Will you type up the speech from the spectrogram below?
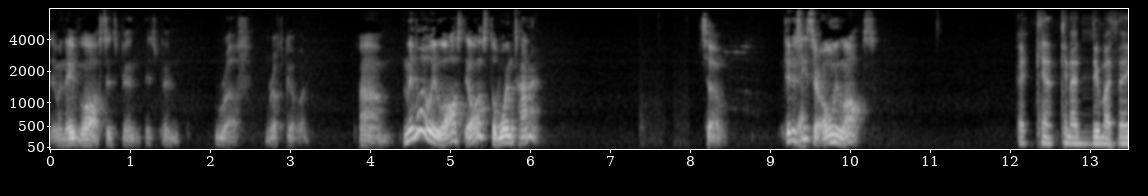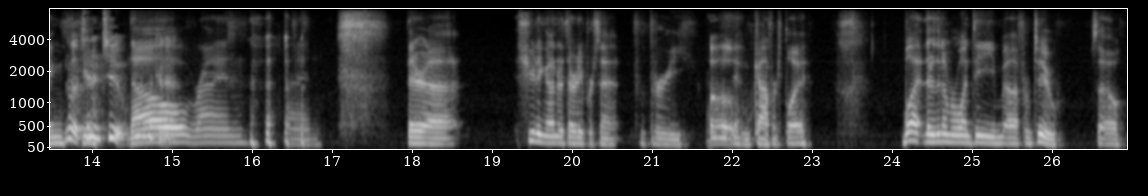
when they've lost, it's been it's been rough, rough going. Um, and they've only lost they lost the one time, so Tennessee's their only loss. Hey, Can can I do my thing? No, ten and two. Look at that. No, Ryan. Ryan. They're uh, shooting under thirty percent from three Oh, in conference play, but they're the number one team uh, from two. So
